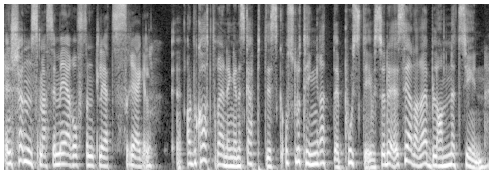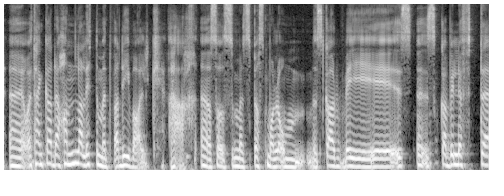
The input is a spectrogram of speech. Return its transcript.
en skjønnsmessig meroffentlighetsregel. Advokatforeningen er skeptisk, Oslo tingrett er positiv, så det, jeg ser der er blandet syn. Eh, og jeg tenker Det handler litt om et verdivalg her. så, som et spørsmål om skal vi, skal vi løfte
